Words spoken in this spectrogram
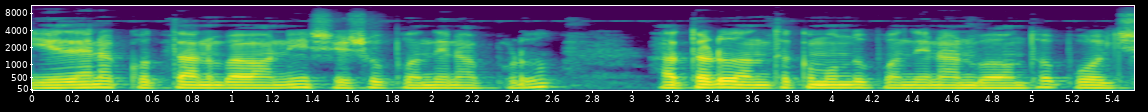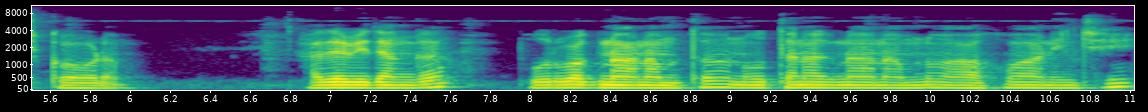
ఏదైనా కొత్త అనుభవాన్ని శిశువు పొందినప్పుడు అతడు అంతకుముందు పొందిన అనుభవంతో పోల్చుకోవడం. అదేవిధంగా పూర్వజ్ఞానంతో నూతన జ్ఞానంను ఆహ్వానించి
